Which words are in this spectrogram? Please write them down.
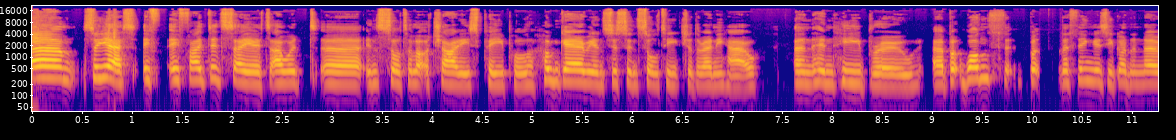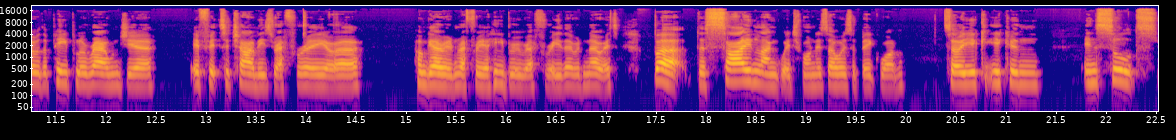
Um, so yes, if if I did say it, I would uh, insult a lot of Chinese people. Hungarians just insult each other anyhow, and in Hebrew. Uh, but one, th- but the thing is, you've got to know the people around you. If it's a Chinese referee or a Hungarian referee, a Hebrew referee, they would know it. But the sign language one is always a big one. So you you can insult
